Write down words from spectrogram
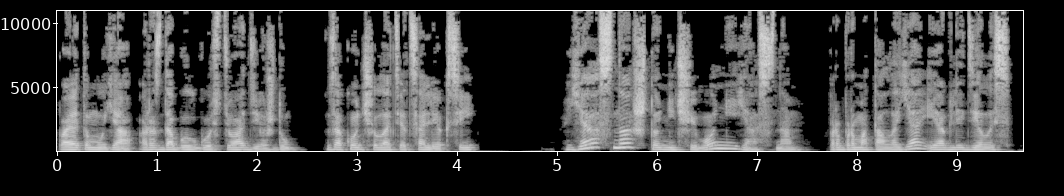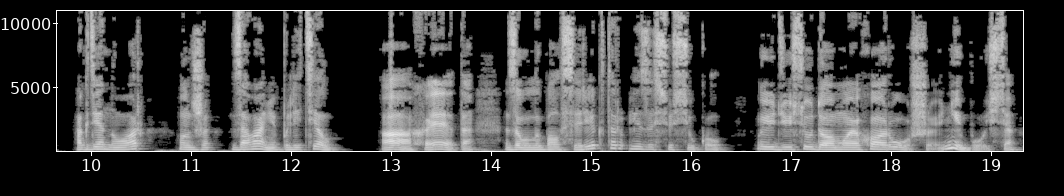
поэтому я раздобыл гостю одежду, закончил отец Алексей. Ясно, что ничего не ясно, пробормотала я и огляделась. А где Нуар? Он же за вами полетел. Ах, это, заулыбался ректор и засюсюкал. Иди сюда, моя хорошая, не бойся.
